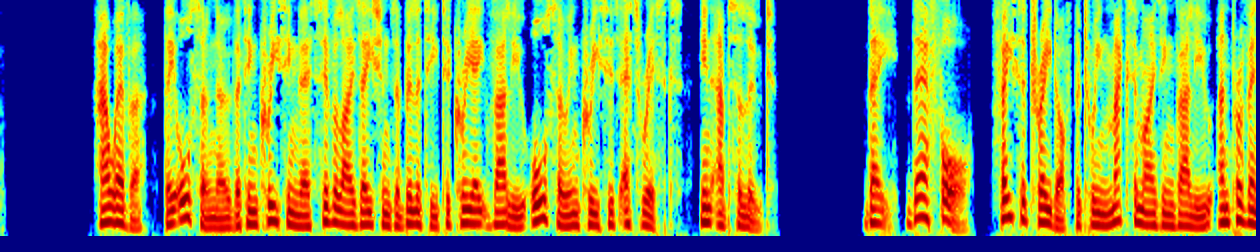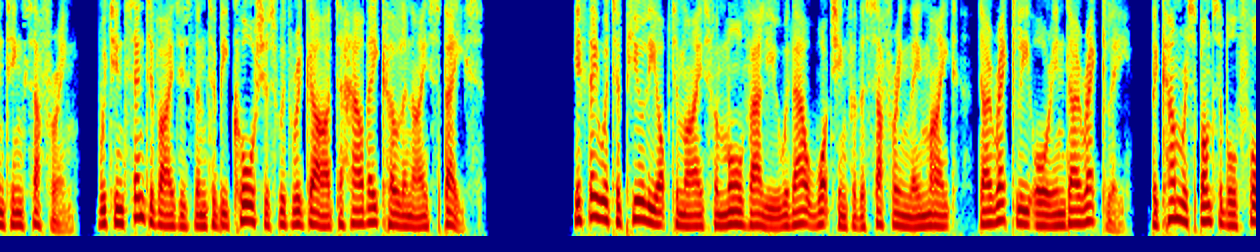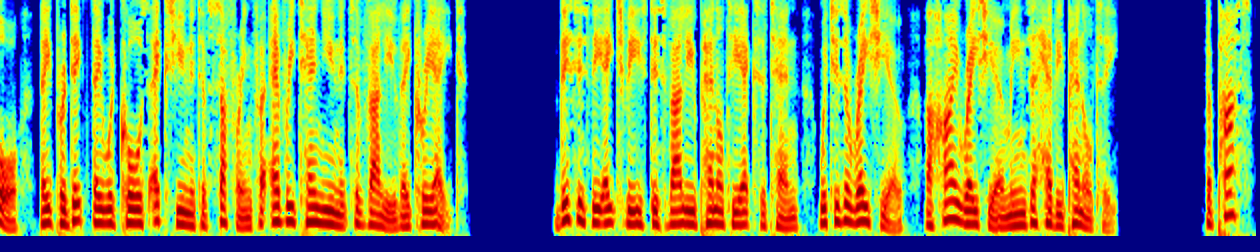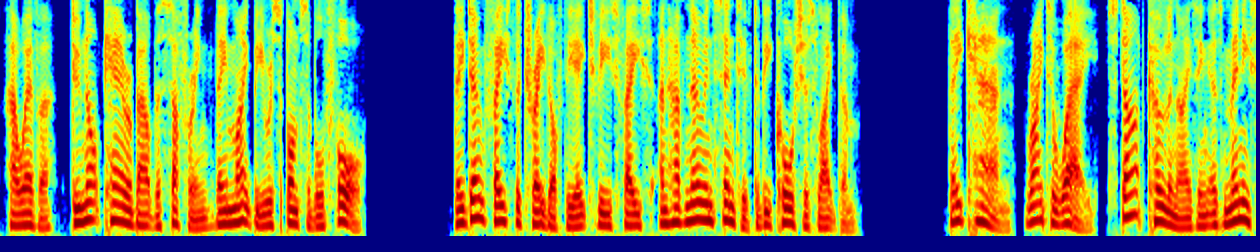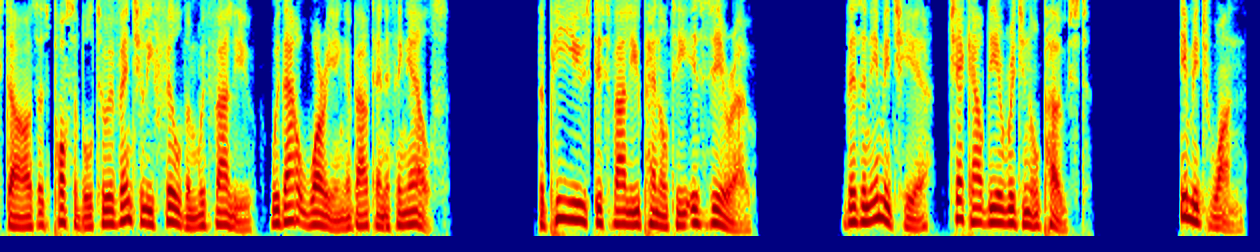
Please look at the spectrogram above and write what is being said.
However, they also know that increasing their civilization's ability to create value also increases S risks, in absolute. They, therefore, face a trade off between maximizing value and preventing suffering, which incentivizes them to be cautious with regard to how they colonize space. If they were to purely optimize for more value without watching for the suffering they might, directly or indirectly, become responsible for, they predict they would cause X unit of suffering for every 10 units of value they create. This is the HV's disvalue penalty x 10, which is a ratio, a high ratio means a heavy penalty. The PUS, however, do not care about the suffering they might be responsible for. They don't face the trade off the HVs face and have no incentive to be cautious like them. They can, right away, start colonizing as many stars as possible to eventually fill them with value, without worrying about anything else. The PU's disvalue penalty is zero. There's an image here, check out the original post. Image 1.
